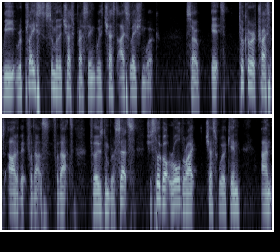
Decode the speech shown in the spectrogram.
we replaced some of the chest pressing with chest isolation work. So it took her triceps out of it for that for that for those number of sets. She still got all the right chest work in, and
